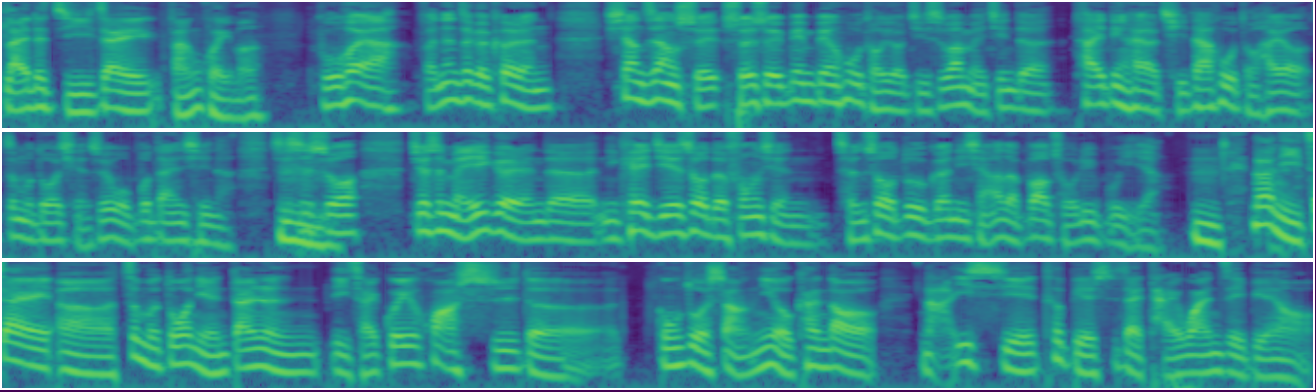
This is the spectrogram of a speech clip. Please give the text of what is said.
来得及再反悔吗？不会啊，反正这个客人像这样随随随便便户头有几十万美金的，他一定还有其他户头还有这么多钱，所以我不担心啊。只是说，就是每一个人的你可以接受的风险承受度跟你想要的报酬率不一样。嗯，那你在呃这么多年担任理财规划师的工作上，你有看到哪一些，特别是在台湾这边哦，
